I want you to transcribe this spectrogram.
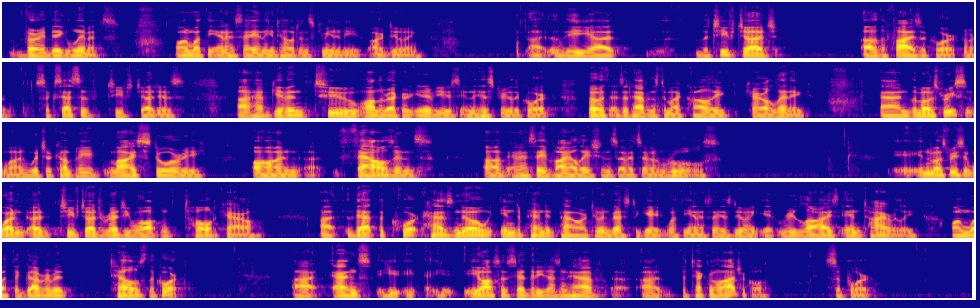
very big limits on what the NSA and the intelligence community are doing. Uh, the, uh, the chief judge of the FISA court, or successive chief judges, uh, have given two on the record interviews in the history of the court, both as it happens to my colleague Carol Leonnig. And the most recent one, which accompanied my story on uh, thousands of NSA violations of its own rules. In the most recent one, uh, Chief Judge Reggie Walton told Carol uh, that the court has no independent power to investigate what the NSA is doing. It relies entirely on what the government tells the court. Uh, and he, he, he, also said that he doesn't have uh, uh, the technological support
